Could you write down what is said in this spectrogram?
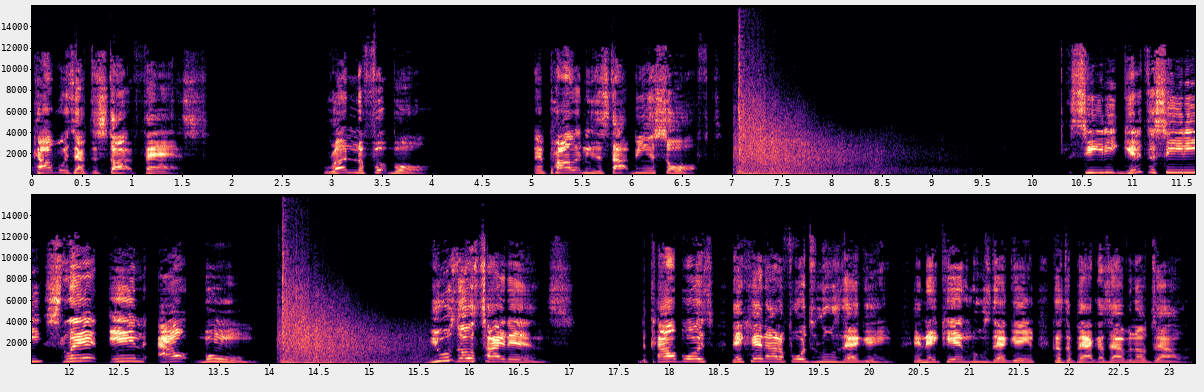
Cowboys have to start fast. Run the football. And Pollard needs to stop being soft. CeeDee, get it to CeeDee, slant in, out, boom. Use those tight ends. The Cowboys, they cannot afford to lose that game. And they can't lose that game because the Packers have enough talent.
